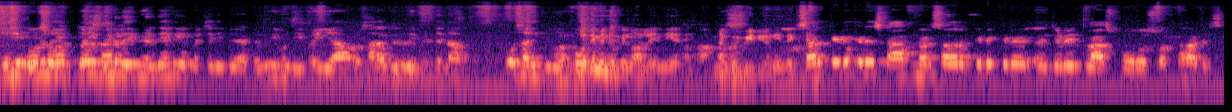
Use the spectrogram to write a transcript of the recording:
ਜਿਹੜੀ ਵਕਤ ਜਿਹੜੀ ਵੀਡੀਓ ਲਈ ਫਿਰਦੇ ਆ ਵੀ ਬੱਚੇ ਦੀ ਡਿਲੀਵਰੀ ਹੁੰਦੀ ਪਈ ਆ ਉਹ ਸਾਰਾ ਵੀਡੀਓ ਲਈ ਫਿਰਦੇ ਨਾਲ। ਉਹ ਸਾਰੀ ਕੀ ਹੈ ਉਹਦੀ ਮੈਨੂੰ ਕੋਈ ਨੌਲੇਜ ਨਹੀਂ ਹੈ ਜੀ ਮੈਂ ਕੋਈ ਵੀਡੀਓ ਨਹੀਂ ਦੇਖੀ। ਸਰ ਕਿਹੜੇ ਕਿਹੜੇ ਸਟਾਫ ਨਰਸ ਔਰ ਕਿਹੜੇ ਕਿਹੜੇ ਜਿਹੜੇ ਕਲਾਸ 4 ਉਸ ਵਕਤ ਹਾਜ਼ਰ ਸੀ?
